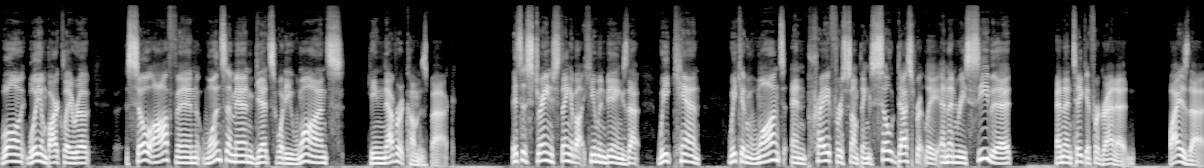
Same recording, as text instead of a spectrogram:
Well, William Barclay wrote, So often, once a man gets what he wants, he never comes back. It's a strange thing about human beings that we can we can want and pray for something so desperately and then receive it and then take it for granted. Why is that?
